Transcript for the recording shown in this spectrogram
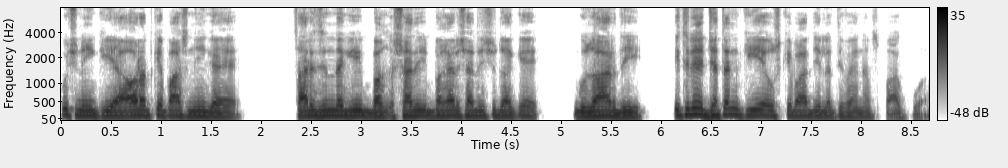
کچھ نہیں کیا، عورت کے پاس نہیں گئے، ساری زندگی شادی، بغیر شادی شدہ کے گزار دی، اتنے جتن کیے، اس کے بعد یہ لطیفہ نفس پاک ہوا۔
